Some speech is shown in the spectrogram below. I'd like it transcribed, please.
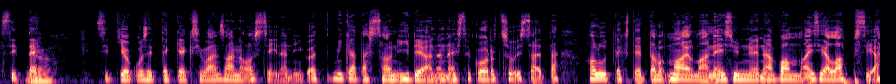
sitten Joo sitten joku sitten keksi vaan sanoa siinä, niin kuin, että mikä tässä on ideana näissä kortsuissa, että haluatteko te, että maailmaan ei synny enää vammaisia lapsia?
